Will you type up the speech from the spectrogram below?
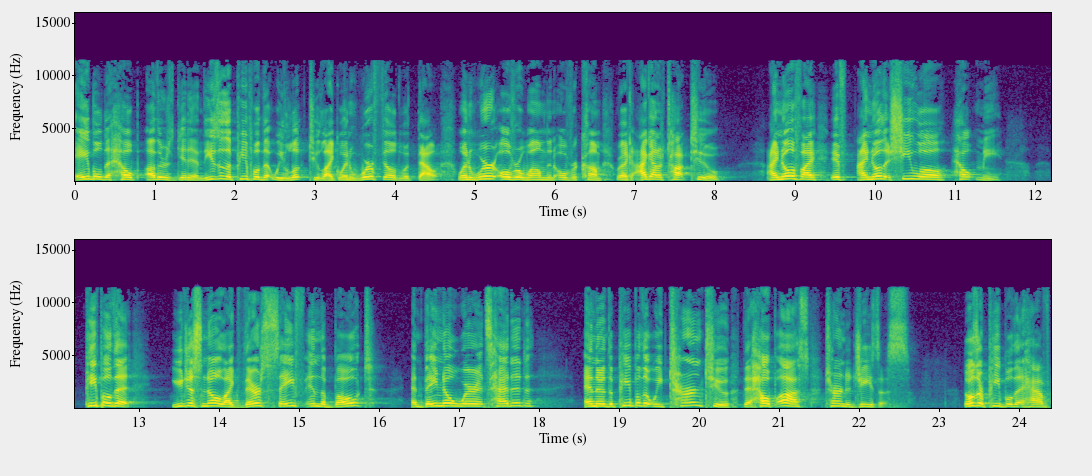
able to help others get in. These are the people that we look to, like when we're filled with doubt, when we're overwhelmed and overcome. We're like, I got to talk to. I know if I if I know that she will help me. People that you just know like they're safe in the boat and they know where it's headed and they're the people that we turn to that help us turn to Jesus. Those are people that have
